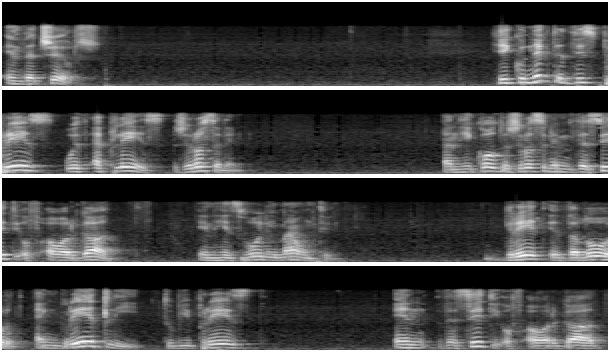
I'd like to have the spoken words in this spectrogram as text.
in the church. He connected this praise with a place, Jerusalem. And he called Jerusalem the city of our God in his holy mountain. Great is the Lord and greatly to be praised in the city of our God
